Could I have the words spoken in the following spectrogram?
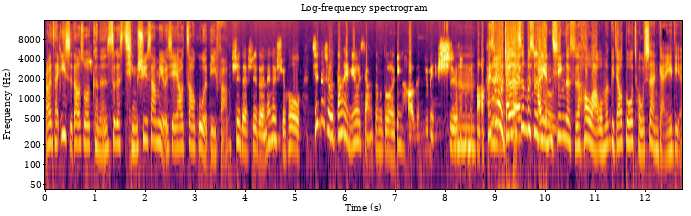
然后你才意识到说，可能这个情绪上面有一些要照顾的地方。是的，是的，那个时候其实那时候当然也没有想这么多了，病好了你就没事了嗯嘛。还是我觉得是不是年轻的时候啊，我们比较多愁善感一点。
